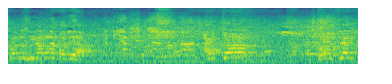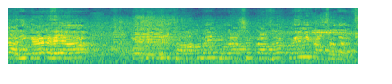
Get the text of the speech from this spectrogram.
ਖੁਦ ਸੀਗਾ ਉਹਨਾਂ ਬੋਲਿਆ। ਇੱਥੋਂ ਪੁਲਿਸ ਦੇ ਅਧਿਕਾਰੀ ਕਹਿ ਰਹੇ ਆ ਕਿ ਜੀ ਤੁਸੀਂ ਸ਼ਾਂਤਮਈ ਪ੍ਰਦਰਸ਼ਨ ਕਰ ਸਕਦਾ ਕੋਈ ਵੀ ਕਰ ਸਕਦਾ ਹੈ।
